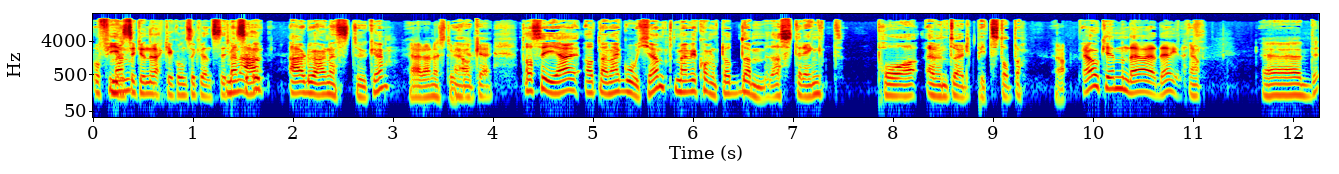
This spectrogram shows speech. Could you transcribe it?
Og fire Men- sekunder er ikke konsekvenser. Men er, er du her neste uke? Jeg er her neste uke. Ja, okay. Da sier jeg at den er godkjent, men vi kommer til å dømme deg strengt på eventuelt pitstoppet. ja, OK, men det er, det er greit. Eh, det,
